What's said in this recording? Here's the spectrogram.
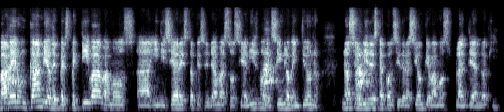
va a haber un cambio de perspectiva. Vamos a iniciar esto que se llama socialismo del siglo XXI. No se olvide esta consideración que vamos planteando aquí.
